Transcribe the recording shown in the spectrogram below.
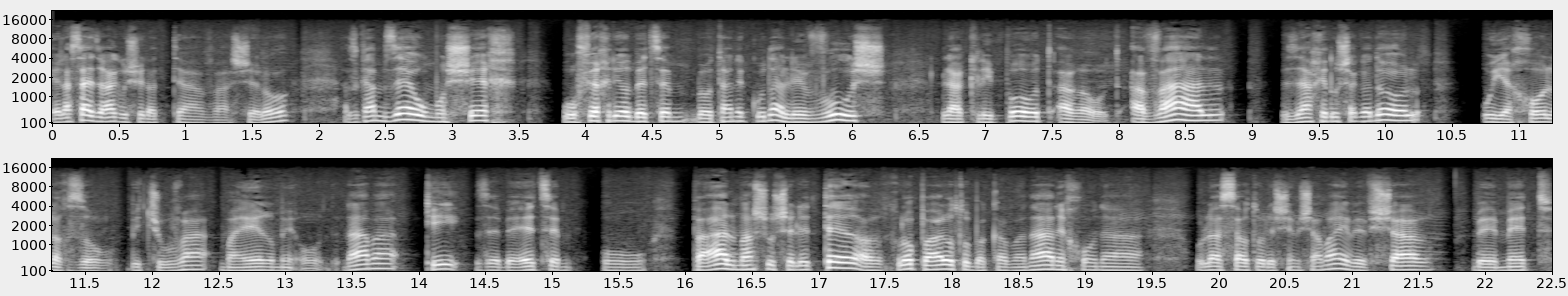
אלא עשה את זה רק בשביל התאווה שלו, אז גם זה הוא מושך, הוא הופך להיות בעצם באותה נקודה לבוש לקליפות הרעות. אבל, וזה החידוש הגדול, הוא יכול לחזור בתשובה מהר מאוד. למה? כי זה בעצם, הוא פעל משהו של היתר, רק לא פעל אותו בכוונה הנכונה, הוא לא עשה אותו לשם שמיים, ואפשר באמת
